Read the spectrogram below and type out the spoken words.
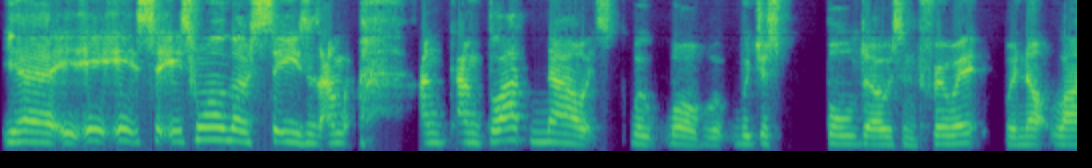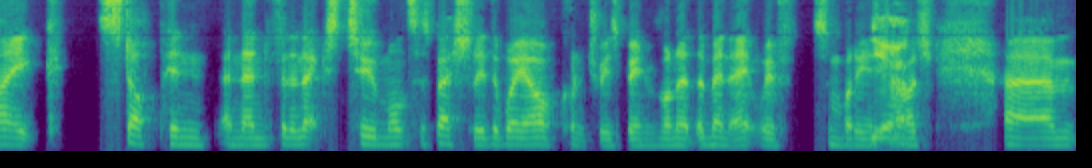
yeah, it, it's it's one of those seasons. I'm I'm, I'm glad now. It's well, we're just bulldozing through it. We're not like stopping and then for the next two months, especially the way our country is being run at the minute with somebody in yeah. charge. Um,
